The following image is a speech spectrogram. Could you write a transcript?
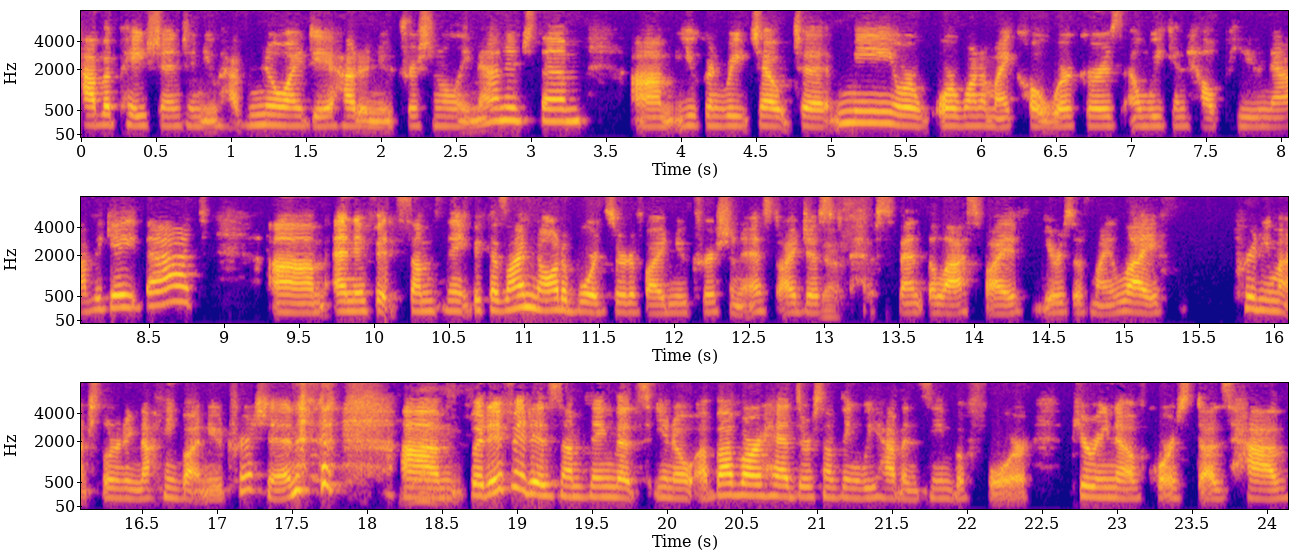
have a patient and you have no idea how to nutritionally manage them. Um, you can reach out to me or or one of my coworkers, and we can help you navigate that. Um, and if it's something, because I'm not a board certified nutritionist, I just Yes. have spent the last five years of my life pretty much learning nothing but nutrition. um, Yes. But if it is something that's you know above our heads or something we haven't seen before, Purina of course does have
